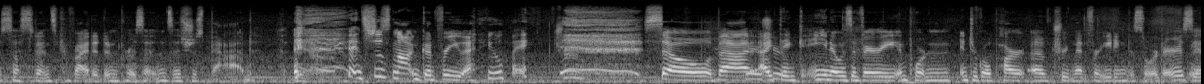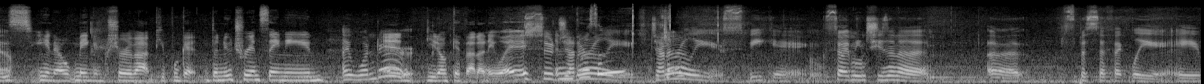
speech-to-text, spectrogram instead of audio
sustenance provided in prisons is just bad yeah. it's just not good for you anyway so that I think you know is a very important integral part of treatment for eating disorders yeah. is you know making sure that people get the nutrients they need. I wonder, and you don't get that anyway. So generally, generally speaking, so I mean she's in a, a specifically a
